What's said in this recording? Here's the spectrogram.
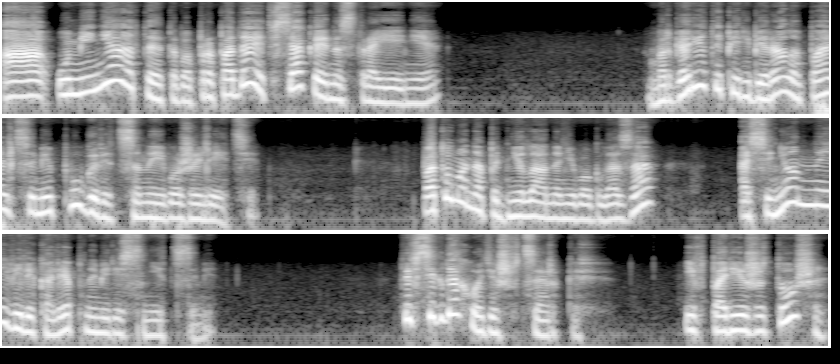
а у меня от этого пропадает всякое настроение. Маргарита перебирала пальцами пуговицы на его жилете. Потом она подняла на него глаза, осененные великолепными ресницами. — Ты всегда ходишь в церковь? И в Париже тоже?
